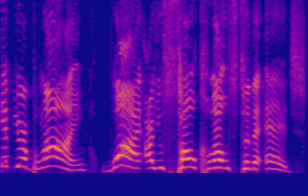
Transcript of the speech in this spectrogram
If you're blind, why are you so close to the edge?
